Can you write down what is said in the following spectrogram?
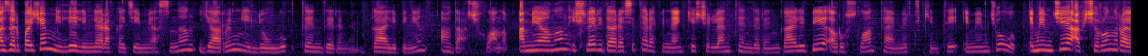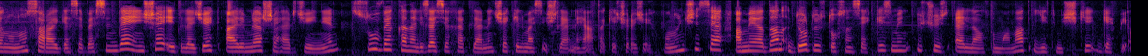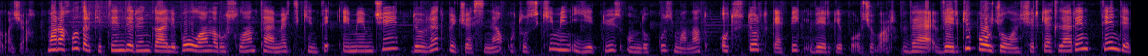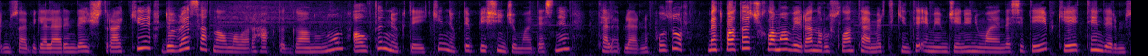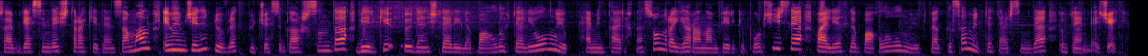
Azərbaycan Milli Elmlər Akademiyasının yarım milyonluq tenderinin qalibinin adı açıqlanıb. AMEA-nın İşlər İdarəsi tərəfindən keçirilən tenderin qalibi Ruslan Təmir Tikinti MMC olub. MMC Abşeron rayonunun Saray qəsəbəsində inşa ediləcək Alimlər şəhərciyinin su və kanalizasiya xəttlərinin çəkilməsi işlərini həyata keçirəcək. Bunun üçün isə AMEA-dan 498.356 manat 72 qəpik alacaq. Maraqlıdır ki, tender tenderin qalibi olan Ruslan Təmir Tikinti MMC dövlət büdcəsinə 32719 manat 34 qəpik vergi borcu var və vergi borcu olan şirkətlərin tender müsabiqələrində iştirakı Dövlət Satın Almaları Haqqı Qanunun 6.2.5-ci maddəsinin tələblərini pozur. Mətbuata açıqlama verən Ruslan Təmir Tikinti MMC-nin nümayəndəsi deyib ki, tender müsabiqəsində iştirak edən zaman MMC-nin dövlət büdcəsi qarşısında vergi ödənişləri ilə bağlı öhdəliyi olmayıb. Həmin tarixdən sonra yaranan vergi borcu isə fəaliyyətlə bağlı olmayıb və qısa müddət ərzində ödəniləcək.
